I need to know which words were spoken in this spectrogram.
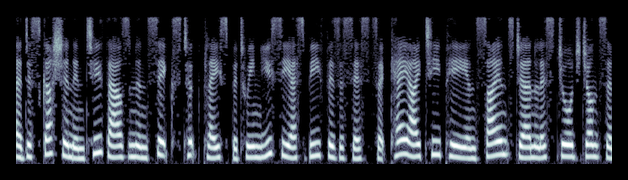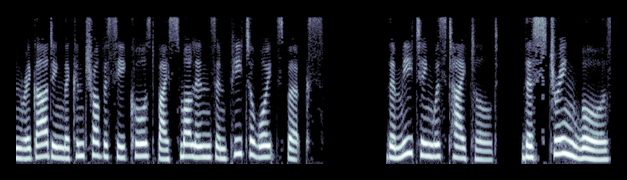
A discussion in 2006 took place between UCSB physicists at KITP and science journalist George Johnson regarding the controversy caused by Smolin's and Peter Woit's books. The meeting was titled, The String Wars,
